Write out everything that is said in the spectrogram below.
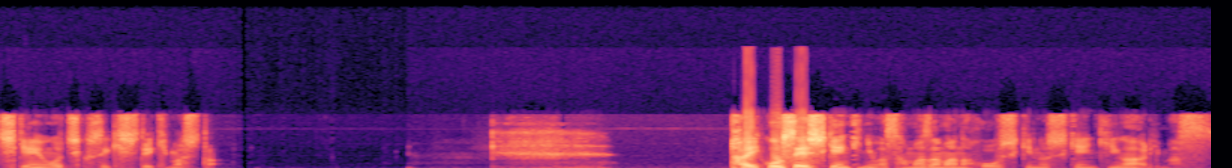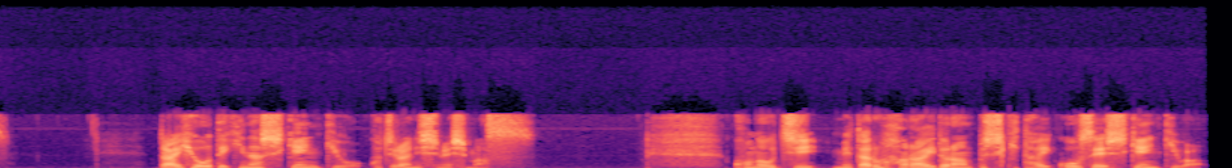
知見を蓄積してきました。対抗性試験機には様々な方式の試験機があります。代表的な試験機をこちらに示します。このうちメタルハライドランプ式対抗性試験機は、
